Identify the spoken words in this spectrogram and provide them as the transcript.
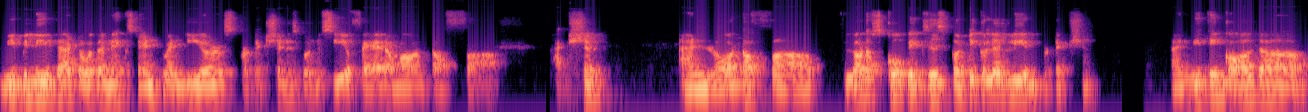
We believe that over the next 10, 20 years, protection is going to see a fair amount of uh, action and lot of uh, lot of scope exists particularly in protection. And we think all the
